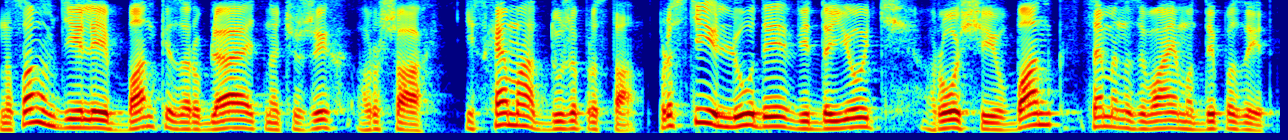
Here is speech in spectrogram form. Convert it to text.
На самом ділі банки заробляють на чужих грошах. І схема дуже проста. Прості люди віддають гроші в банк, це ми називаємо депозит.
